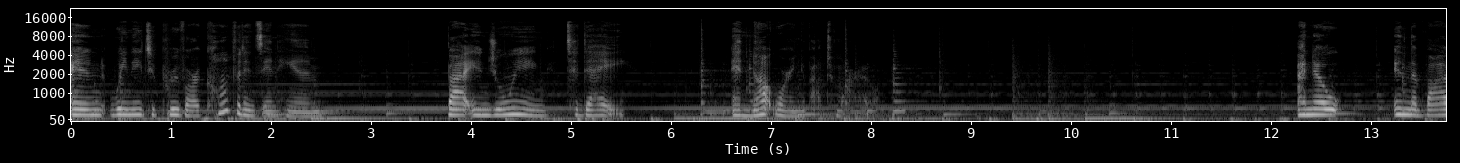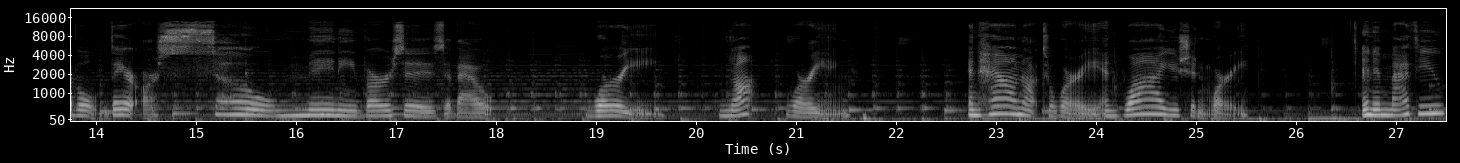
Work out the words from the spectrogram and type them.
And we need to prove our confidence in Him by enjoying today and not worrying about tomorrow. I know in the Bible there are so many verses about worrying, not worrying, and how not to worry, and why you shouldn't worry. And in Matthew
